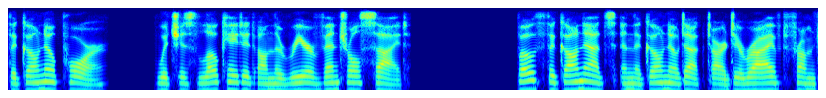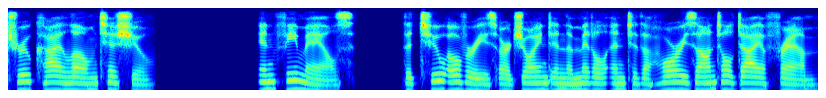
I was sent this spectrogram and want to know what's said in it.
the gonopore, which is located on the rear ventral side. Both the gonads and the gonoduct are derived from true coelom tissue. In females, the two ovaries are joined in the middle and to the horizontal diaphragm.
